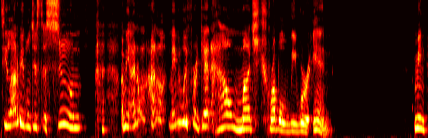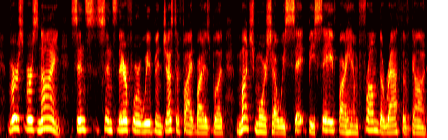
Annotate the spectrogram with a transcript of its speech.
See, a lot of people just assume, I mean, I don't, I don't, maybe we forget how much trouble we were in. I mean, verse verse 9, since since therefore we've been justified by his blood, much more shall we sa- be saved by him from the wrath of God.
